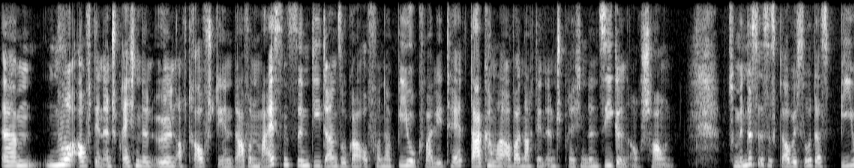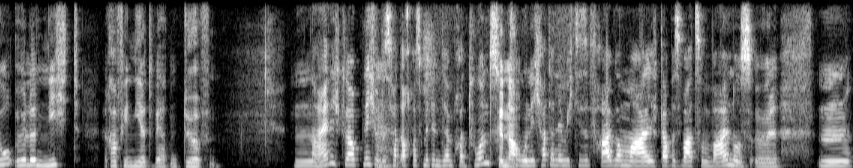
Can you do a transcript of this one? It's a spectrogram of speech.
ähm, nur auf den entsprechenden Ölen auch draufstehen darf. Und meistens sind die dann sogar auch von der Bioqualität. Da kann man aber nach den entsprechenden Siegeln auch schauen. Zumindest ist es, glaube ich, so, dass Bioöle nicht raffiniert werden dürfen. Nein, ich glaube nicht. Und das hat auch was mit den Temperaturen zu genau. tun. Ich hatte nämlich diese Frage mal, ich glaube, es war zum Walnussöl. Mm,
